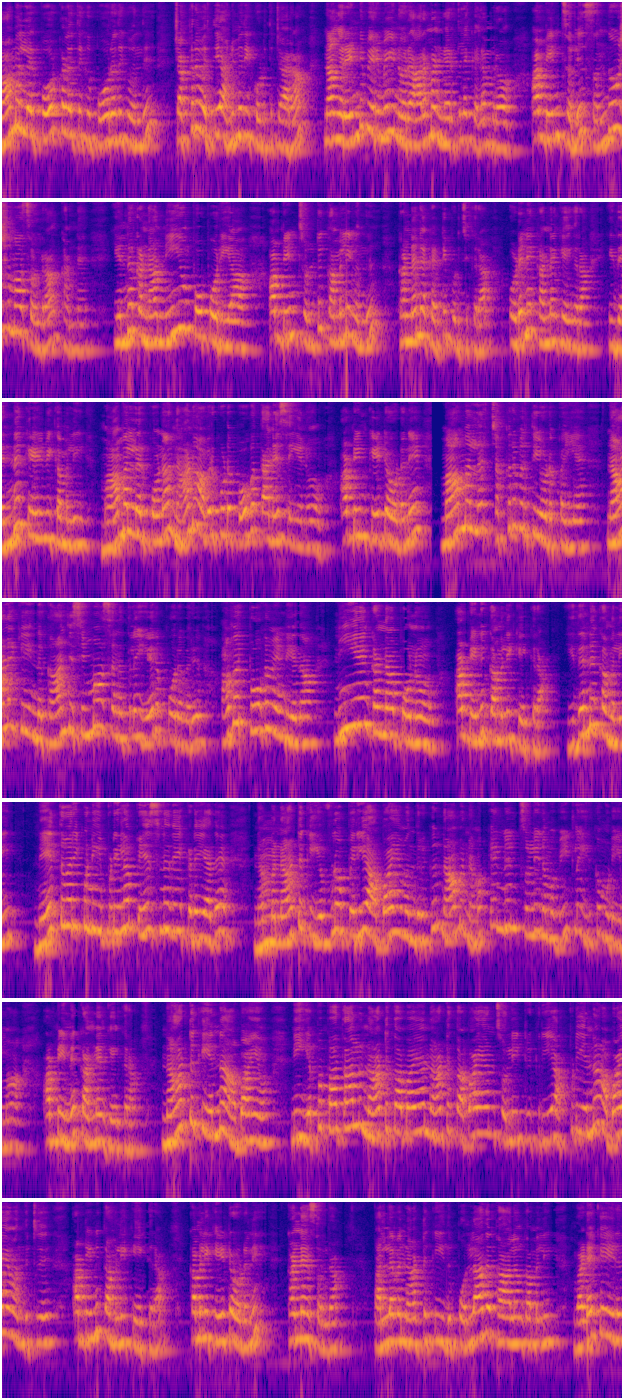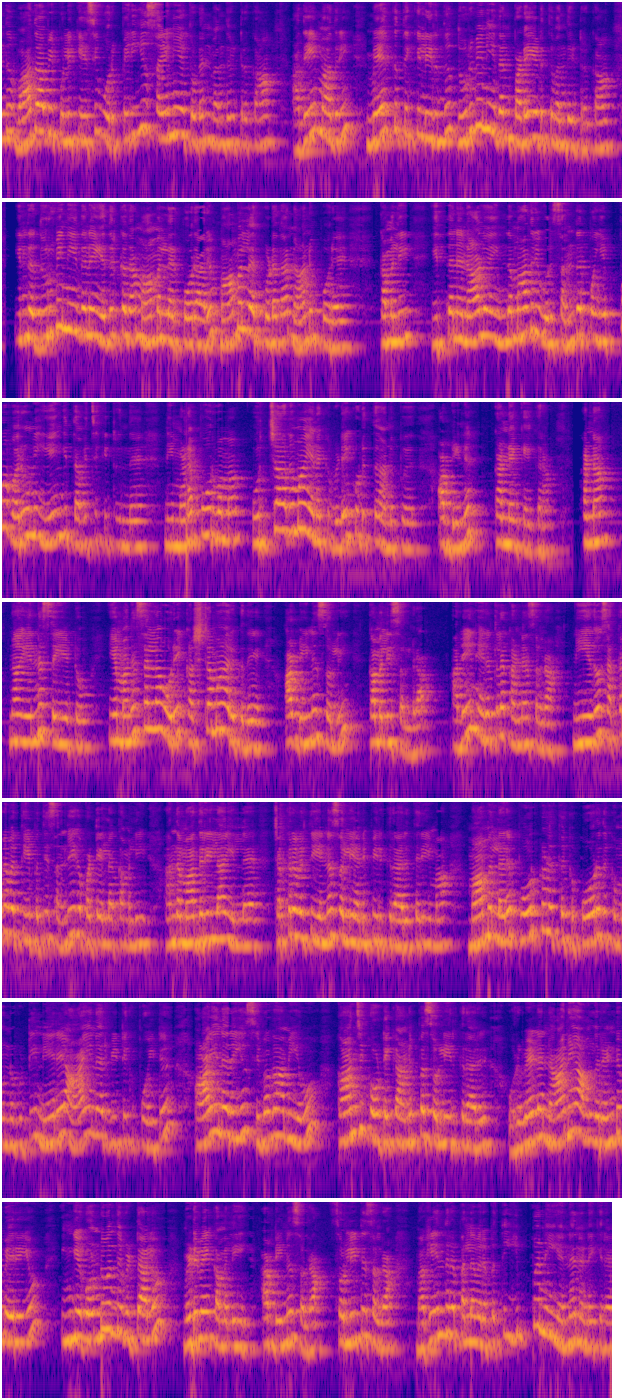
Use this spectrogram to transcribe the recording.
மாமல்லர் போர்க்களத்துக்கு போகிறதுக்கு வந்து சக்கரவர்த்தி அனுமதி கொடுத்துட்டாராம். நாங்கள் ரெண்டு பேருமே இன்னொரு அரை மணி நேரத்தில் கிளம்புறோம் அப்படின்னு சொல்லி சந்தோஷமாக சொல்கிறான் கண்ணன். என்ன கண்ணா நீயும் போப் போறியா? அப்படின்னு சொல்லிட்டு கமலி வந்து கண்ணனை கட்டி பிடிச்சிக்கிறா. உடனே கண்ணன் கேட்குறான் இது என்ன கேள்வி கமலி? மாமல்லர் போனால் நானும் அவர் கூட போகத்தானே செய்யணும்? அப்படின்னு கேட்ட உடனே மாமல்லர் சக்கரவர்த்தியோட பையன். நாளைக்கு இந்த காஞ்சி சிம்மாசனத்துல ஏற போறவரு அவர் போக வேண்டியதான் நீ ஏன் கண்ணா போகணும்? அப்படின்னு கமலி கேட்கிறா இதென்ன கமலி? நேத்து வரைக்கும் நீ இப்படிலாம் பேசினதே கிடையாது. நம்ம நாட்டுக்கு எவ்வளோ பெரிய அபாயம் வந்திருக்கு நாம நமக்கு என்னன்னு சொல்லி நம்ம வீட்டில் இருக்க முடியுமா? அப்படின்னு கண்ணன் கேட்குறான் நாட்டுக்கு என்ன அபாயம்? நீ எப்போ பார்த்தாலும் நாட்டுக்கு அபாயம் நாட்டுக்கு அபாயம்னு சொல்லிட்டு இருக்கிறியே அப்படி என்ன அபாயம் வந்துட்டு? அப்படின்னு கமலி கேட்குறா கமலி கேட்ட உடனே கண்ணன் சொல்றான் பல்லவ நாட்டுக்கு இது பொல்லாத காலம் கமலி. வடக்கே இருந்து வாதாபி புலிகேசி ஒரு பெரிய சைனியத்துடன் வந்துட்டு இருக்கான் அதே மாதிரி மேற்கு திக்கில் இருந்து துர்விநீதன் படையெடுத்து வந்துட்டு இருக்கான் இந்த துர்விநீதனை எதிர்க்க தான் மாமல்லர் போறாரு. மாமல்லர் கூட தான் நானும் போறேன். கமலி இத்தனை நாளும் இந்த மாதிரி ஒரு சந்தர்ப்பம் எப்போ வரும்னு ஏங்கி தவிச்சுக்கிட்டு இருந்தேன். நீ மனப்பூர்வமா உற்சாகமா எனக்கு விடை கொடுத்து அனுப்பு அப்படின்னு கண்ணன் கேட்குறான் கண்ணா நான் என்ன செய்யட்டும்? என் மனசெல்லாம் ஒரே கஷ்டமா இருக்குதே அப்படின்னு சொல்லி கமலி சொல்றா. அதே நேரத்தில் கண்ணன் சொல்கிறான் நீ ஏதோ சக்கரவர்த்தியை பற்றி சந்தேகப்பட்ட இல்லை கமலி? அந்த மாதிரிலாம் இல்லை. சக்கரவர்த்தி என்ன சொல்லி அனுப்பியிருக்கிறாரு தெரியுமா? மாமல்லரை போர்க்களத்துக்கு போகிறதுக்கு முன்னுக்குட்டி நேரே ஆயனர் வீட்டுக்கு போயிட்டு ஆயனரையும் சிவகாமியவும் காஞ்சி கோட்டைக்கு அனுப்ப சொல்லியிருக்கிறாரு. ஒருவேளை நானே அவங்க ரெண்டு பேரையும் இங்கே கொண்டு வந்து விட்டாலும் விடுவேன் கமலி அப்படின்னு சொல்கிறான் சொல்லிட்டு சொல்கிறான் மகேந்திர பல்லவரை பற்றி இப்போ நீ என்ன நினைக்கிற?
